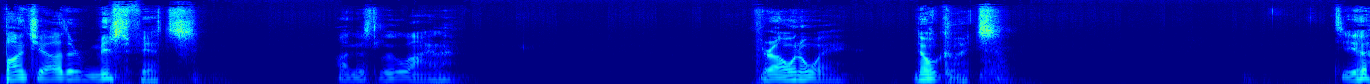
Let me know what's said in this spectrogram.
bunch of other misfits on this little island. Thrown away. No goods. Do you?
